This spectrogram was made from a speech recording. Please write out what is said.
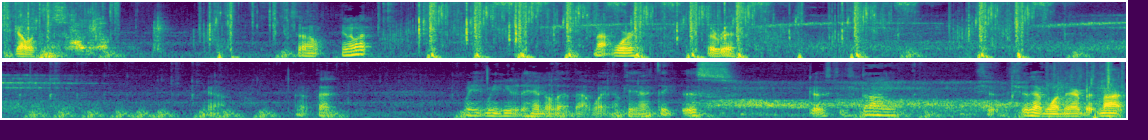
skeletons. So, you know what? Not worth the risk. Yeah, that, that we, we needed to handle that that way. Okay, I think this ghost is done. Should should have one there, but not.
